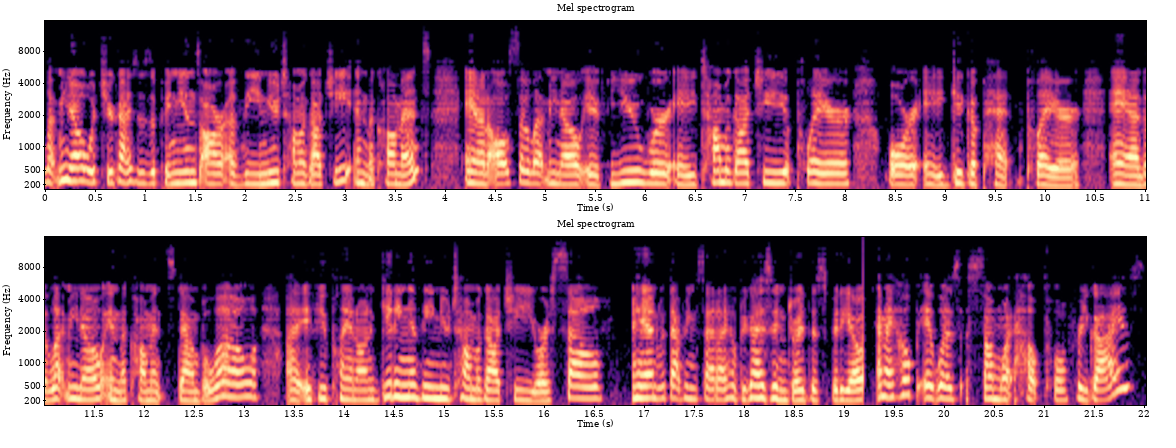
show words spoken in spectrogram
let me know what your guys' opinions are of the new Tamagotchi in the comments. And also let me know if you were a Tamagotchi player or a Gigapet player. And let me know in the comments down below uh, if you plan on getting the new Tamagotchi yourself. And with that being said, I hope you guys enjoyed this video. And I hope it was somewhat helpful for you guys.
